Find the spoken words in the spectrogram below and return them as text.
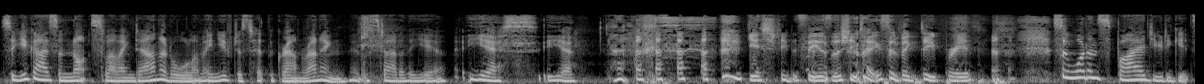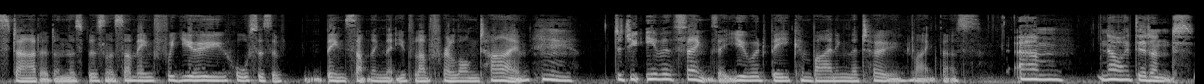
So you guys are not slowing down at all. I mean, you've just hit the ground running at the start of the year. Yes, yeah. yes, she says as she takes a big deep breath. so, what inspired you to get started in this business? I mean, for you, horses have been something that you've loved for a long time. Mm. Did you ever think that you would be combining the two like this? Um, no, I didn't.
